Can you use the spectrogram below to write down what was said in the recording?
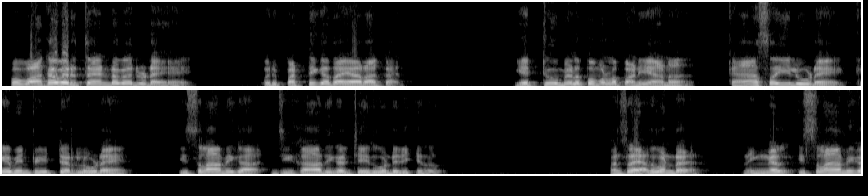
അപ്പോൾ വകവരുത്തേണ്ടവരുടെ ഒരു പട്ടിക തയ്യാറാക്കാൻ ഏറ്റവും എളുപ്പമുള്ള പണിയാണ് കാസയിലൂടെ കെവിൻ പീറ്ററിലൂടെ ഇസ്ലാമിക ജിഹാദികൾ ചെയ്തുകൊണ്ടിരിക്കുന്നത്. മനസ്സിലായി? അതുകൊണ്ട് നിങ്ങൾ ഇസ്ലാമിക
